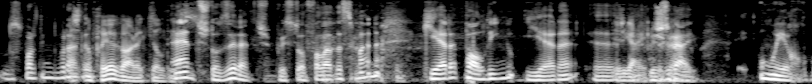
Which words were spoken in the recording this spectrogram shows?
do Sporting de Braga. Mas não foi agora que ele disse. Antes, estou a dizer antes, por isso estou a falar da semana, que era Paulinho e era uh, Esgaio um erro,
